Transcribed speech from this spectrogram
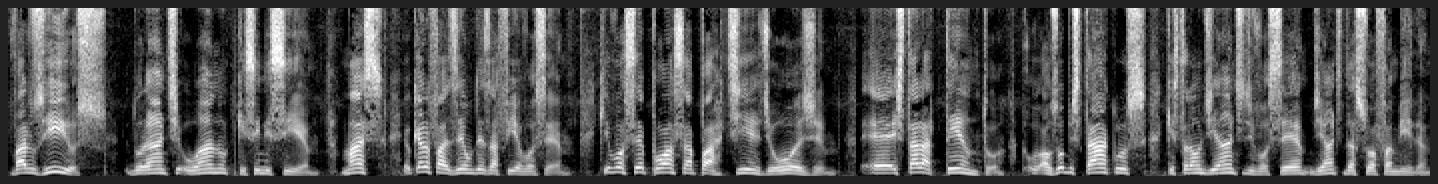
vários rios durante o ano que se inicia. Mas eu quero fazer um desafio a você: que você possa, a partir de hoje, é, estar atento aos obstáculos que estarão diante de você, diante da sua família.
